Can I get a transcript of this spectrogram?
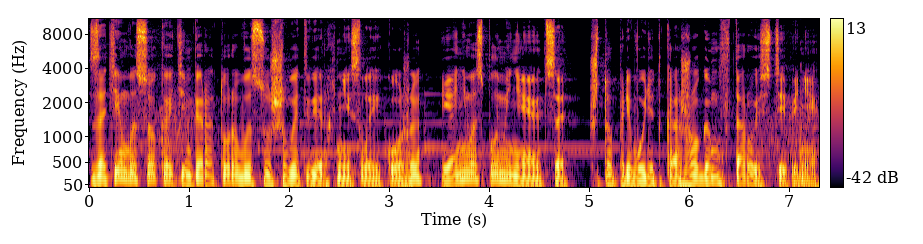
Затем высокая температура высушивает верхние слои кожи, и они воспламеняются, что приводит к ожогам второй степени.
